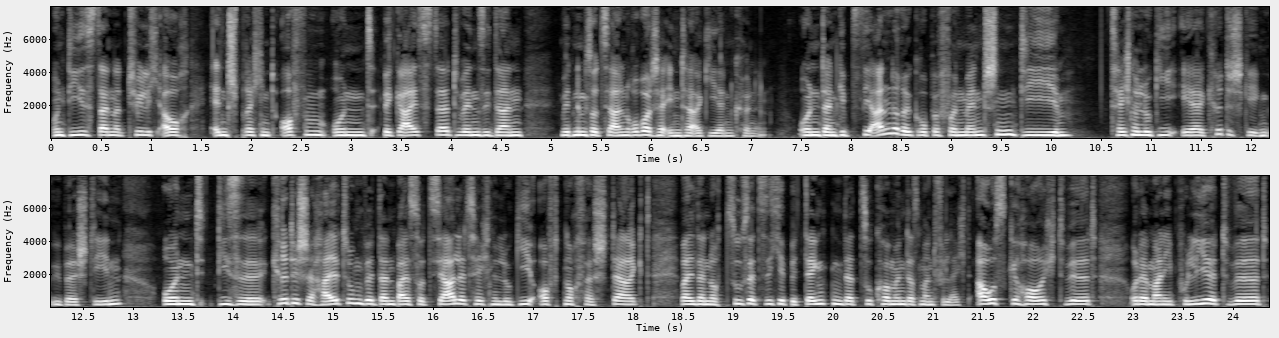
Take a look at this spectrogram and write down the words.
Und die ist dann natürlich auch entsprechend offen und begeistert, wenn sie dann mit einem sozialen Roboter interagieren können. Und dann gibt es die andere Gruppe von Menschen, die Technologie eher kritisch gegenüberstehen. Und diese kritische Haltung wird dann bei sozialer Technologie oft noch verstärkt, weil dann noch zusätzliche Bedenken dazu kommen, dass man vielleicht ausgehorcht wird oder manipuliert wird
